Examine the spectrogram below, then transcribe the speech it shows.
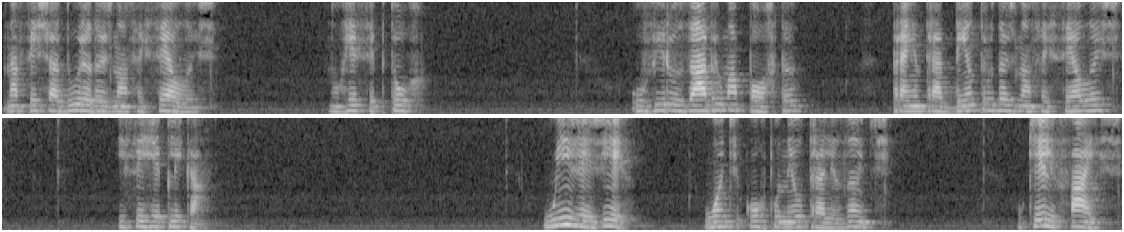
na fechadura das nossas células, no receptor, o vírus abre uma porta para entrar dentro das nossas células e se replicar. O IgG, o anticorpo neutralizante, o que ele faz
